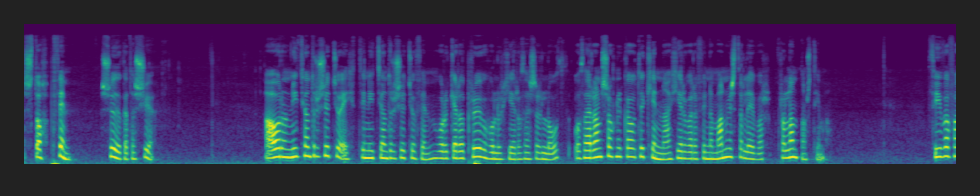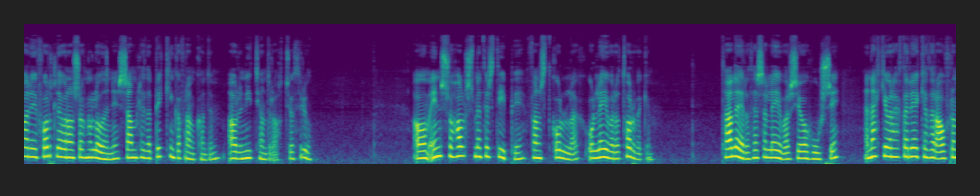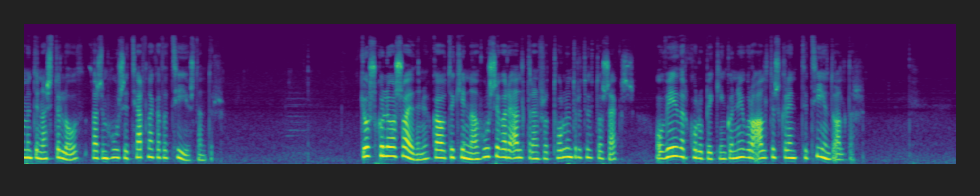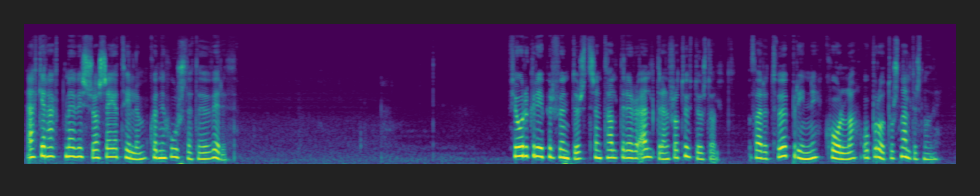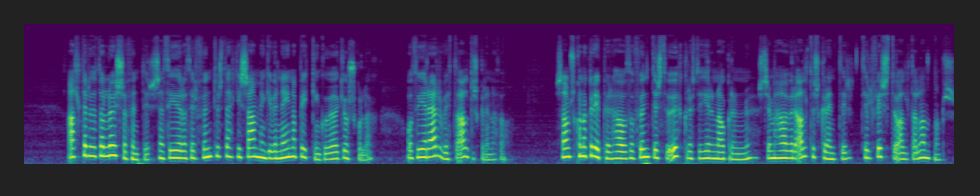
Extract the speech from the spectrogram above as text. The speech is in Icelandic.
Stopp 5. Suðugata 7. Á árum 1971 til 1975 voru gerða pröfuhólur hér á þessari lóð og það er rannsóknir gátt til kynna að hér var að finna mannvistarleifar frá landnámstíma. Því var farið í fortleifaransóknu lóðinni samhliða byggingaframkvæmdum árið 1983. Á um eins og hálfsmetri stípi fannst góllag og leifar á torvegjum. Talið er að þessa leifar séu á húsi en ekki var hægt að rekja þar áframundi næstu lóð þar sem húsi tjarnagata tíu stendur. Gjóskulegu á svæðinu gáði til kynna að húsi var eldra en frá 1226 og viðarkólubyggingunni voru aldursgreint til tíundu aldar. Ekki er hægt með vissu að segja til um hvernig hús þetta hefur verið. Fjóri gripir fundust sem taldir eru eldri en frá 20. stöld. Það eru tvö bríni, kóla og brot úr snældisnóði. Allt eru þetta lausafundir sem þýðir að þeir fundust ekki í samhengi við neina byggingu eða gjóskulag og því er erfitt að aldursgreina þá. Samskona gripir hafa þó fundist við uppgröfti hér í nágruninu sem hafa verið aldursgreindir til fyrstu alda landnáms.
